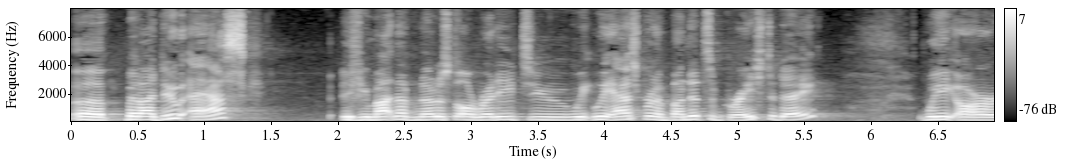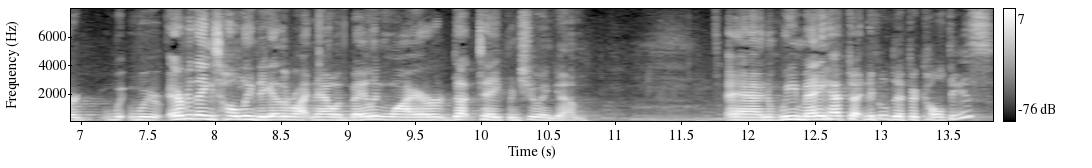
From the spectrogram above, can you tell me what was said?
Uh, but I do ask, if you might not have noticed already, to we, we ask for an abundance of grace today. We are, we, everything's holding together right now with baling wire, duct tape, and chewing gum. And we may have technical difficulties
